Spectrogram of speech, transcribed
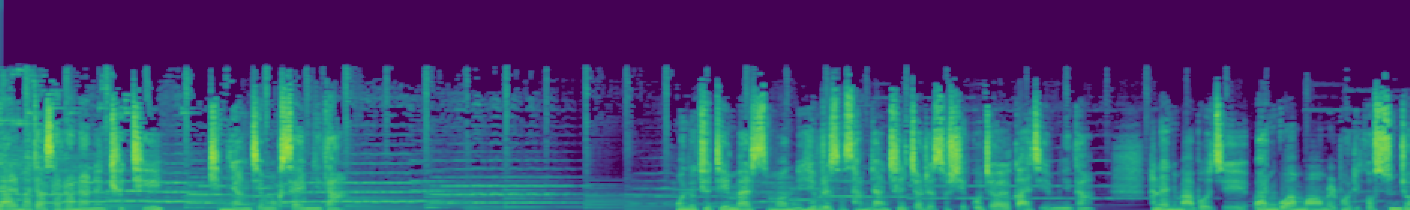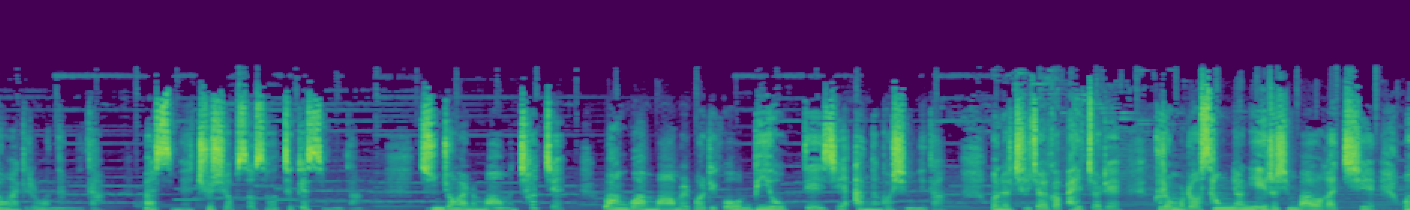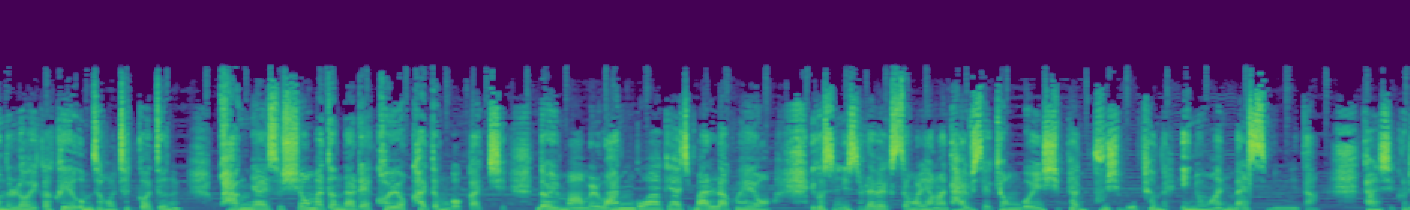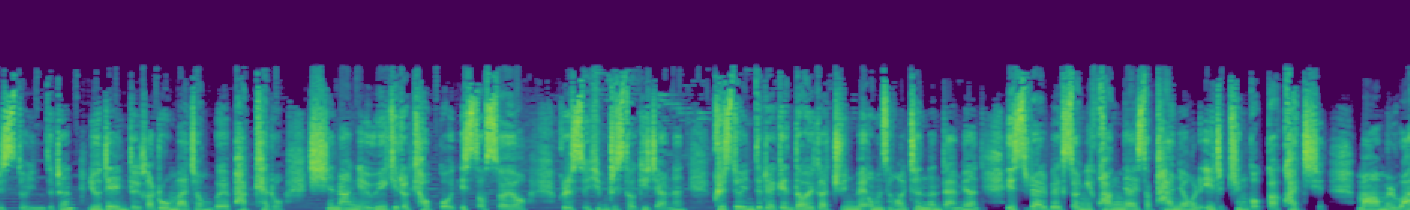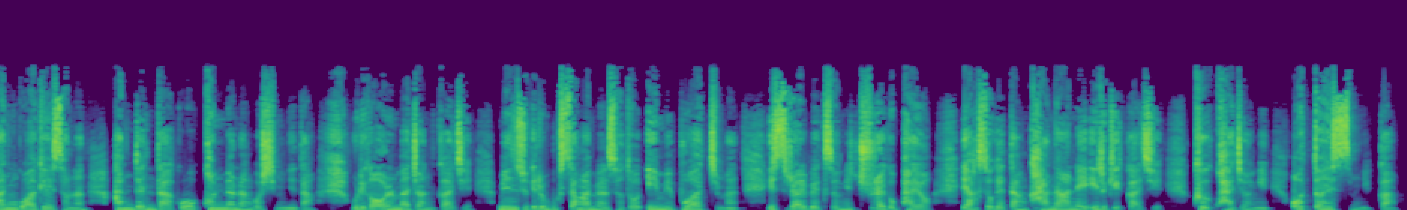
날마다 살아나는 큐티 김양재 목사입니다. 오늘 큐티인 말씀은 히브리서 3장 7절에서 19절까지입니다. 하나님 아버지 완고한 마음을 버리고 순종하기를 원합니다. 말씀해 주시옵소서 듣겠습니다. 순종하는 마음은 첫째, 완고한 마음을 버리고 미혹되지 않는 것입니다. 오늘 7절과 8절에 그러므로 성령이 이르신 바와 같이 오늘 너희가 그의 음성을 듣거든 광야에서 시험하던 날에 거역하던 것 같이 너희 마음을 완고하게 하지 말라고 해요. 이것은 이스라엘 백성을 향한 다윗의 경고인 시편 95편을 인용한 말씀입니다. 당시 그리스도인들은 유대인들과 로마 정부의 박해로 신앙의 위기를 겪고 있었어요. 그래서 히브리서 기자는 그리스도인들의 백성들에게 너희가 주님의 음성을 듣는다면 이스라엘 백성이 광야에서 반역을 일으킨 것과 같이 마음을 완고하게 해서는 안 된다고 권면한 것입니다. 우리가 얼마 전까지 민수기를 묵상하면서도 이미 보았지만 이스라엘 백성이 출애굽하여 약속의 땅 가나안에 이르기까지 그 과정이 어떠했습니까?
